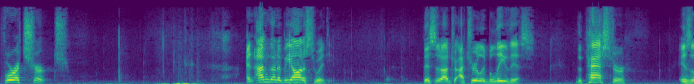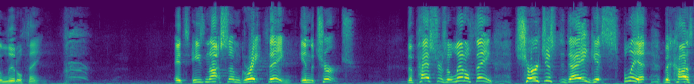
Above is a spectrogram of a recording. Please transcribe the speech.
for a church. And I'm going to be honest with you. This is I, I truly believe this. The pastor is a little thing. It's he's not some great thing in the church. The pastor's a little thing. Churches today get split because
